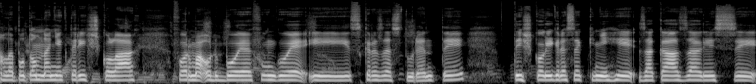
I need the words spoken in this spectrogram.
Ale potom na některých školách forma odboje funguje i skrze studenty, ty školy, kde se knihy zakázaly, si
